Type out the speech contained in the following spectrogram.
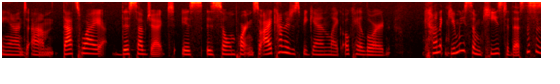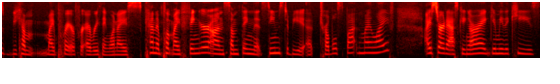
And um, that's why this subject is is so important. So I kind of just began like, okay, Lord, kind of give me some keys to this. This has become my prayer for everything. When I s- kind of put my finger on something that seems to be a trouble spot in my life, I start asking, all right, give me the keys.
